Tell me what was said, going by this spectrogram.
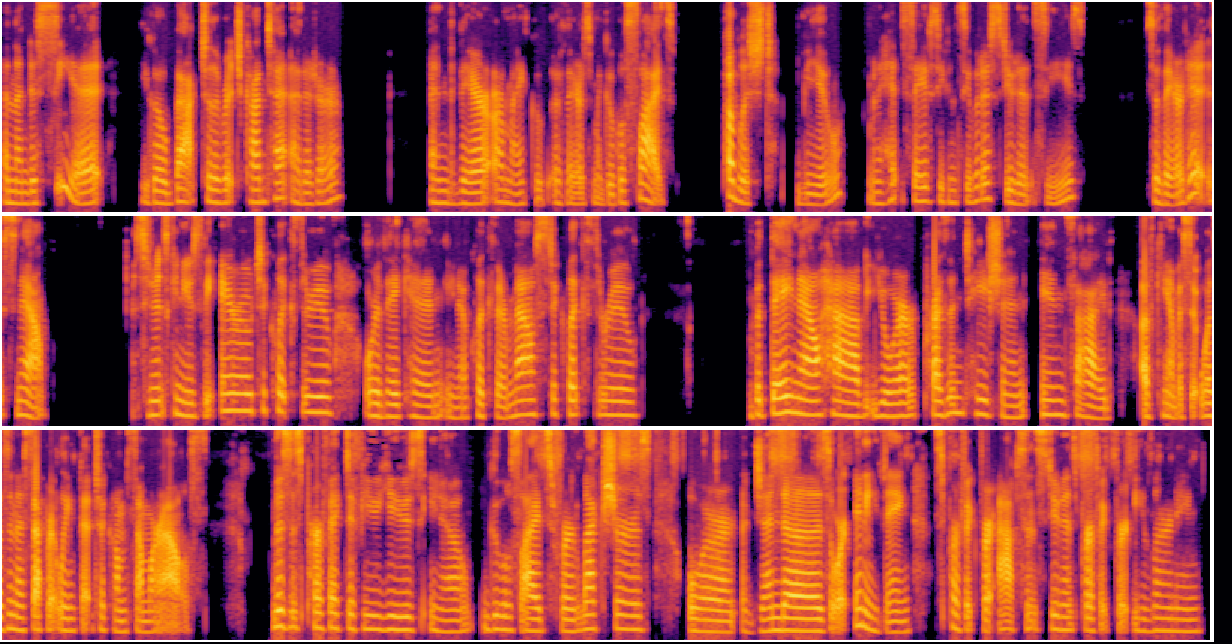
and then to see it, you go back to the rich content editor and there are my uh, there's my Google Slides published view. I'm going to hit save so you can see what a student sees. So there it is. Now, students can use the arrow to click through or they can, you know, click their mouse to click through. But they now have your presentation inside of Canvas. It wasn't a separate link that took them somewhere else. This is perfect if you use, you know, Google Slides for lectures or agendas or anything. It's perfect for absent students, perfect for e-learning.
